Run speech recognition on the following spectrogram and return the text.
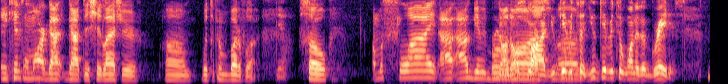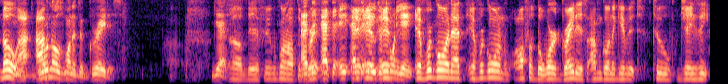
and Kendrick Lamar got got this shit last year, um, with the Pimp a Butterfly. yeah. So I'm gonna slide. I, I'll give it Bruno. No, don't Mars. slide. You give it Um, to you give it to one of the greatest. no. I, I, Bruno's one of the greatest. Yes. um, if we're going off the At the- at the at the if- age of 28. If we're going at if we're going off of the word greatest, I'm going to give it to Jay Z.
